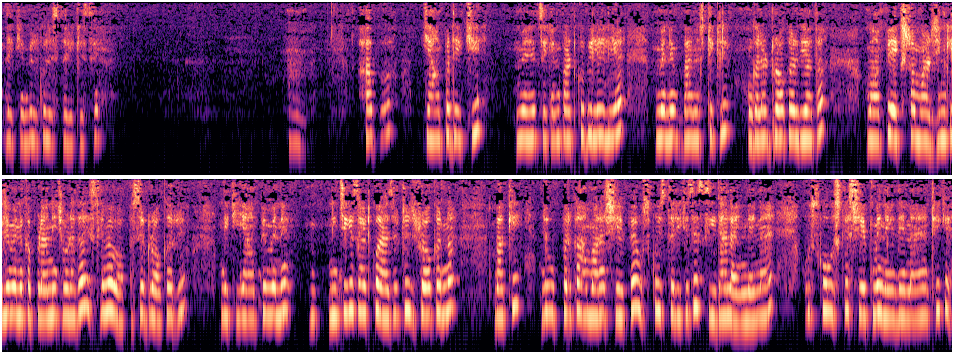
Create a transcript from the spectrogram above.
देखिए, बिल्कुल इस तरीके से। हम्म। अब यहाँ पर देखिए, मैंने सेकंड पार्ट को भी ले लिया मैंने बाय मिस्टेकली गलत ड्रॉ कर दिया था। वहाँ पे एक्स्ट्रा मार्जिन के लिए मैंने कपड़ा नहीं छोड़ा था, इसलिए मैं वापस से ड्रॉ कर रही हूँ। देखिए, यहाँ पे मैंने नीचे की साइड को एज इट इज़ ड्रॉ करना, बाकी जो ऊपर का हमारा शेप है, उसको इस तरीके से सीधा लाइन देना है, उसको उसके शेप में नहीं देना है, ठीक है?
